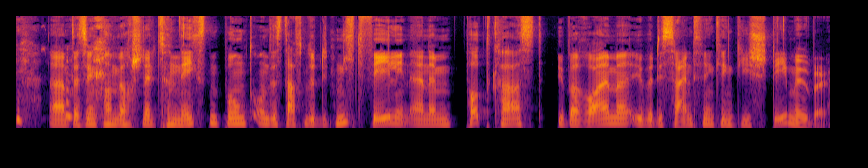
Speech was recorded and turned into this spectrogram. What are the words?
ähm, deswegen kommen wir auch schnell zum nächsten Punkt. Und es darf natürlich nicht fehlen in einem Podcast über Räume, über Design Thinking, die Stehmöbel.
